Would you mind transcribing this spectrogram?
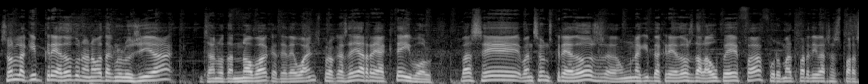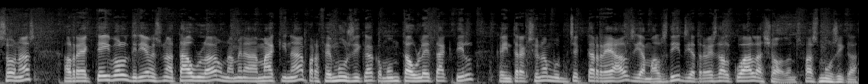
Són l'equip creador d'una nova tecnologia, ja no tan nova, que té 10 anys, però que es deia Reactable. Va ser, van ser uns creadors, eh, un equip de creadors de la UPF, format per diverses persones. El Reactable, diríem, és una taula, una mena de màquina per fer música, com un tauler tàctil que interacciona amb objectes reals i amb els dits i a través del qual, això, doncs fas música,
